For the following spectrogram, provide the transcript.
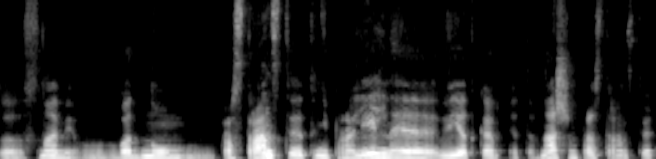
э, с нами в одном пространстве, это не параллельная ветка, это в нашем пространстве.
